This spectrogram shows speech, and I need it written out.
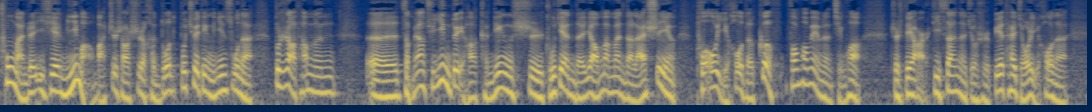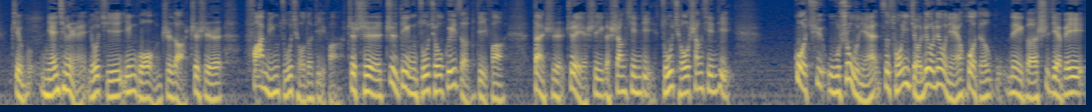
充满着一些迷茫吧，至少是很多的不确定因素呢，不知道他们呃怎么样去应对哈，肯定是逐渐的要慢慢的来适应脱欧以后的各方方面面的情况，这是第二。第三呢就是憋太久了以后呢。这部年轻人，尤其英国，我们知道这是发明足球的地方，这是制定足球规则的地方，但是这也是一个伤心地，足球伤心地。过去五十五年，自从一九六六年获得那个世界杯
